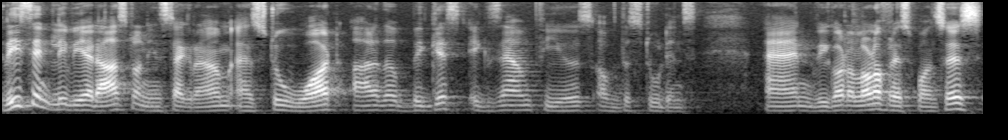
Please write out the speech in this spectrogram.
Recently, we had asked on Instagram as to what are the biggest exam fears of the students. And we got a lot of responses.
